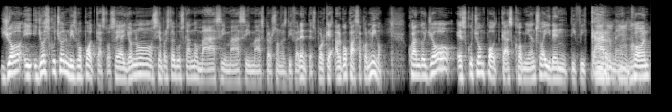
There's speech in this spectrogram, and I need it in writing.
Yo, y, y yo escucho el mismo podcast, o sea, yo no siempre estoy buscando más y más y más personas diferentes, porque algo pasa conmigo. Cuando yo escucho un podcast, comienzo a identificarme con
